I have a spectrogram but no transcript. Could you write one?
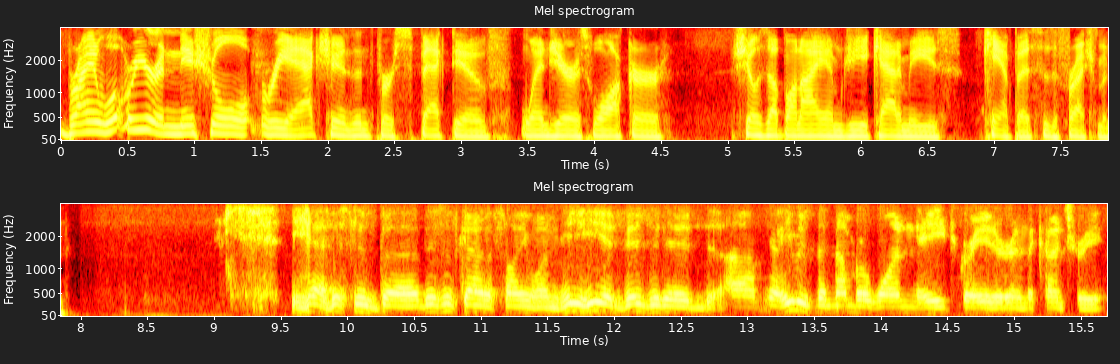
Brian, what were your initial reactions and perspective when Jarace Walker shows up on IMG Academy's campus as a freshman? Yeah, this is the this is kind of the funny one. He he had visited. Um, you know, he was the number one eighth grader in the country.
